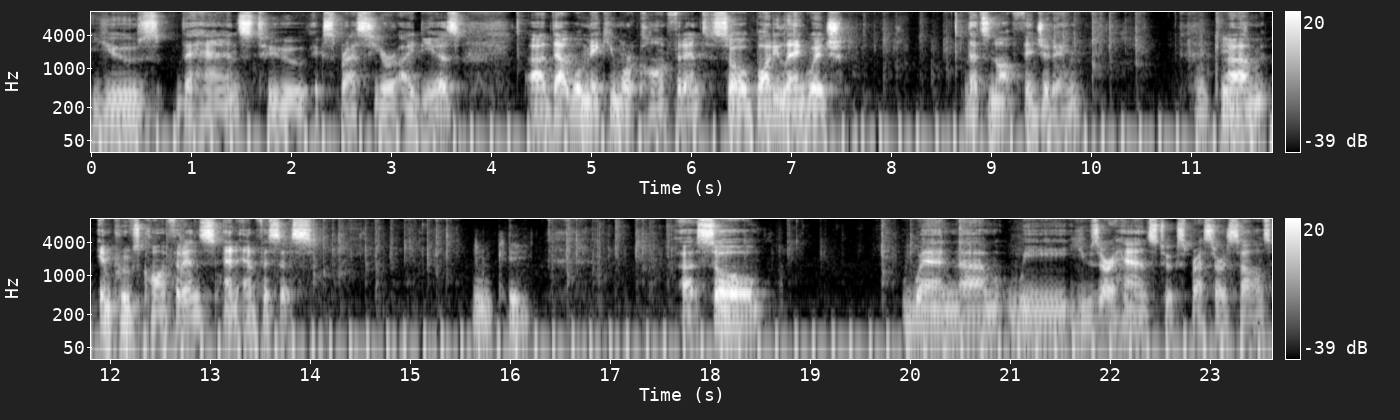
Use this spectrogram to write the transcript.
use the hands to express your ideas. Uh, that will make you more confident. So body language that's not fidgeting okay. um, improves confidence and emphasis. okay. Uh, so when um, we use our hands to express ourselves,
